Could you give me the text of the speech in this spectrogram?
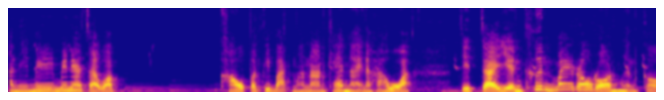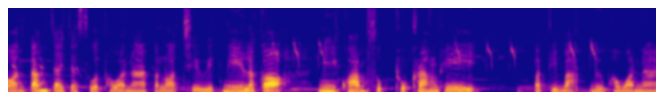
อันนี้ไม่ไม่แน่ใจว่า เขาปฏิบัติมานานแค่ไหนนะคะเขาบอกว่าจิตใจเย็นขึ้นไม่เร่าร้อนเหมือนก่อน ตั้งใจจะสวดภาวนาตลอดชีวิตนี้ แล้วก็มีความสุขทุกครั้งที่ปฏิบัติหรือภาวนา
